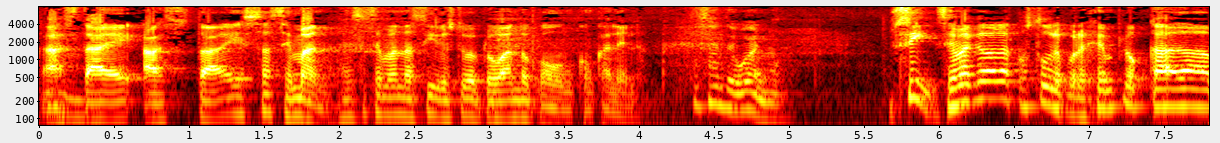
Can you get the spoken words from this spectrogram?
Hasta, eh, hasta esa semana. Esa semana sí lo estuve probando con, con canela. Bastante bueno. Sí, se me ha quedado la costumbre. Por ejemplo, cada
